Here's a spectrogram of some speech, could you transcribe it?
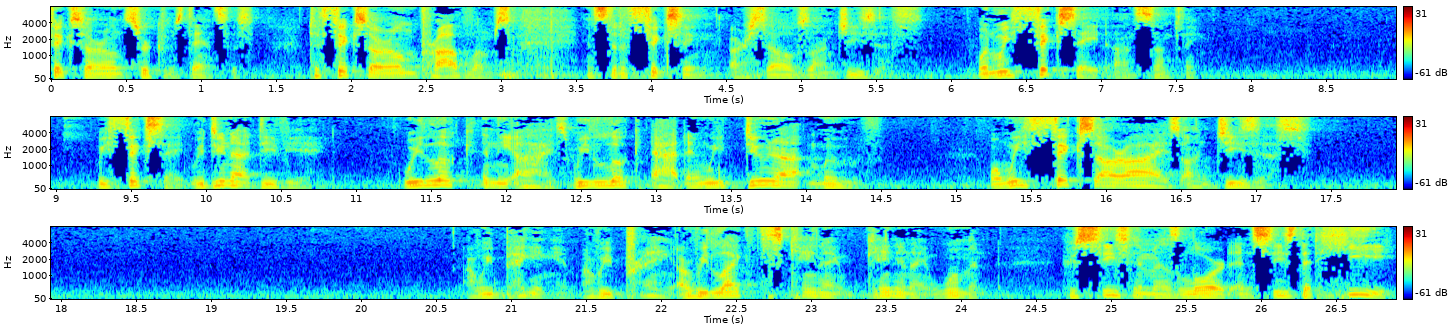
fix our own circumstances, to fix our own problems, instead of fixing ourselves on Jesus? When we fixate on something, we fixate, we do not deviate. We look in the eyes, we look at, and we do not move. When we fix our eyes on Jesus, are we begging Him? Are we praying? Are we like this Canaanite, Canaanite woman who sees Him as Lord and sees that He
